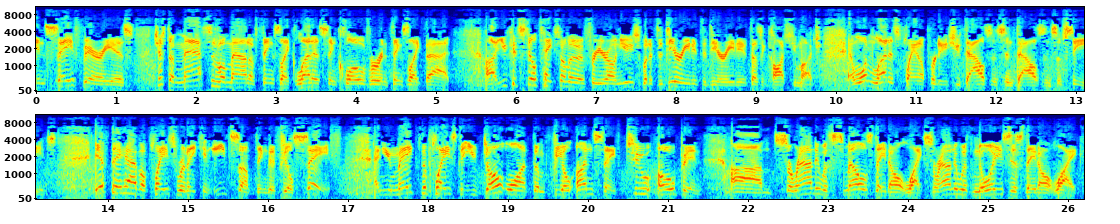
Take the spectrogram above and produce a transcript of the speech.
in safe areas, just a massive amount of things like lettuce and clover and things like that. Uh, you could still take some of it for your own use, but if the deer eat it, the deer eat it. It doesn't cost you much. And one lettuce plant will produce you thousands and thousands of seeds. If they have a place where they can eat something that feels safe, and you make the place that you don't want them feel unsafe, too open, um, surrounded with smells they don't like, surrounded with noises they don't like,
